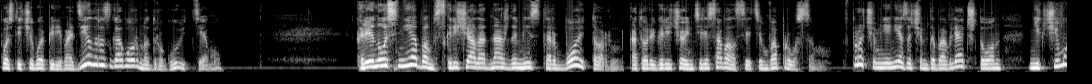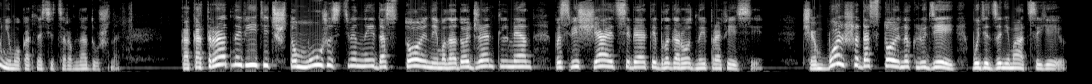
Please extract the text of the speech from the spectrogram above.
после чего переводил разговор на другую тему. «Клянусь небом!» — вскричал однажды мистер Бойторн, который горячо интересовался этим вопросом. Впрочем, мне незачем добавлять, что он ни к чему не мог относиться равнодушно. Как отрадно видеть, что мужественный и достойный молодой джентльмен посвящает себя этой благородной профессии. Чем больше достойных людей будет заниматься ею,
